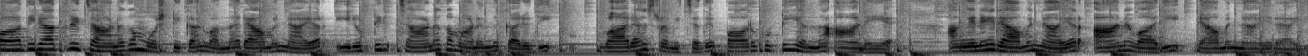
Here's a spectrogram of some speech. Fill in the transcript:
പാതിരാത്രി ചാണകം മോഷ്ടിക്കാൻ വന്ന രാമൻ നായർ ഇരുട്ടിൽ ചാണകമാണെന്ന് കരുതി വാരാൻ ശ്രമിച്ചത് പാറുക്കുട്ടി എന്ന ആനയെ. അങ്ങനെ രാമൻ നായർ ആനവാരി രാമൻ നായരായി.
